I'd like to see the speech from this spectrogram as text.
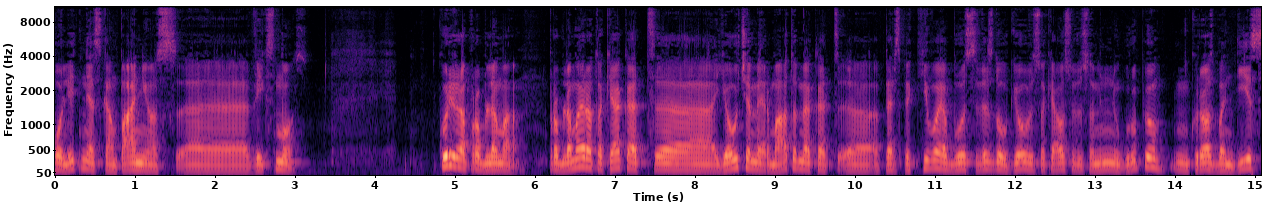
politinės kampanijos veiksmus. Kur yra problema? Problema yra tokia, kad e, jaučiame ir matome, kad e, perspektyvoje bus vis daugiau visokiausių visuomeninių grupių, kurios bandys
